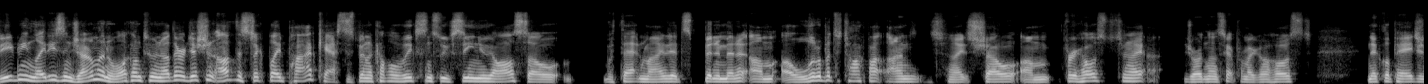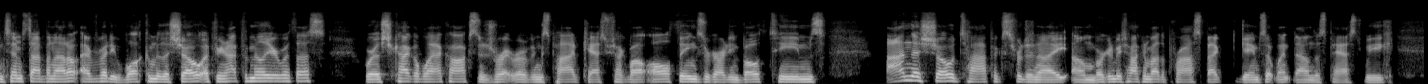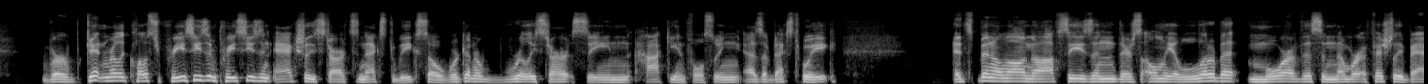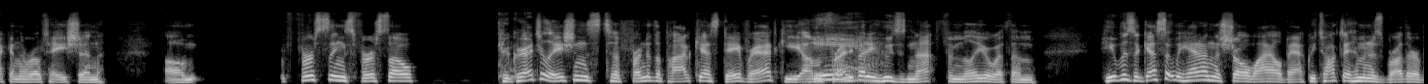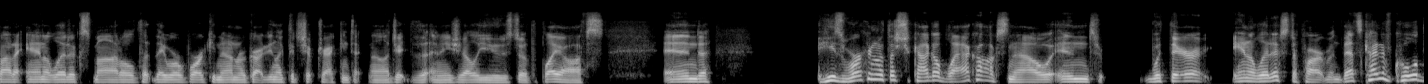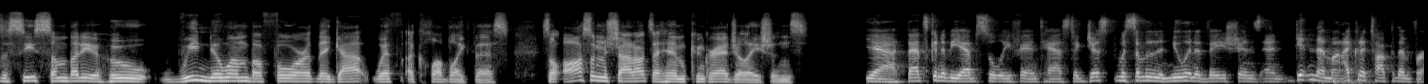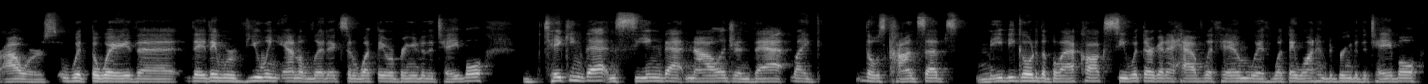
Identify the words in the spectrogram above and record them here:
Good evening, ladies and gentlemen, and welcome to another edition of the Stick Blade Podcast. It's been a couple of weeks since we've seen you all, so with that in mind, it's been a minute. Um, a little bit to talk about on tonight's show. Um, for your host tonight, Jordan Linscott, for my co-host Nick LePage and Tim Stompanato. Everybody, welcome to the show. If you're not familiar with us, we're the Chicago Blackhawks and Detroit Red Wings podcast. We talk about all things regarding both teams. On the show topics for tonight, um, we're going to be talking about the prospect games that went down this past week we're getting really close to preseason. Preseason actually starts next week. So we're going to really start seeing hockey in full swing as of next week. It's been a long off season. There's only a little bit more of this, and then we're officially back in the rotation. Um, first things first, though, congratulations to friend of the podcast, Dave Radke. Um, yeah. For anybody who's not familiar with him, he was a guest that we had on the show a while back. We talked to him and his brother about an analytics model that they were working on regarding like the chip tracking technology that the NHL used at the playoffs. And he's working with the Chicago Blackhawks now and with their analytics department. That's kind of cool to see somebody who we knew him before they got with a club like this. So awesome. Shout out to him. Congratulations. Yeah, that's going to be absolutely fantastic. Just with some of the new innovations and getting them on, I could have talked to them for hours with the way that they they were viewing analytics and what they were bringing to the table. Taking that and seeing that knowledge and that like those concepts, maybe go to the Blackhawks, see what they're going to have with him, with what they want him to bring to the table.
